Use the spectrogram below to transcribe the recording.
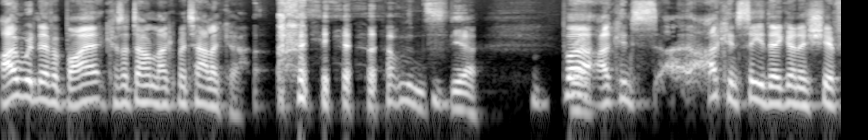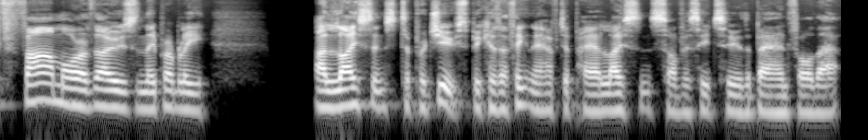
I would never buy it because I don't like Metallica. yeah, yeah. But I can I can see they're going to shift far more of those than they probably are licensed to produce because I think they have to pay a license, obviously, to the band for that.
